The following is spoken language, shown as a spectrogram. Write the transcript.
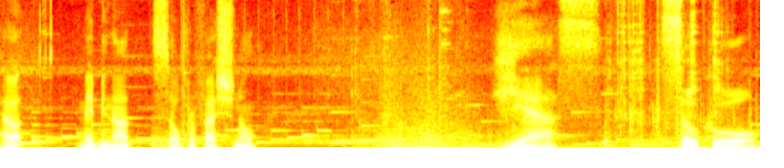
Oh, maybe not so professional. Yes. So cool.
